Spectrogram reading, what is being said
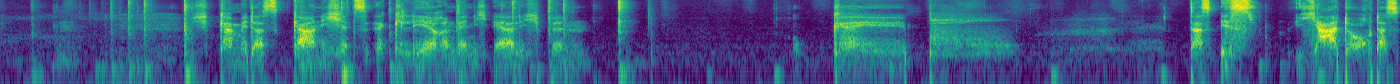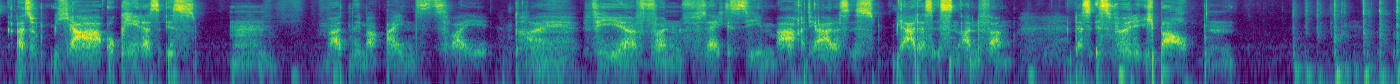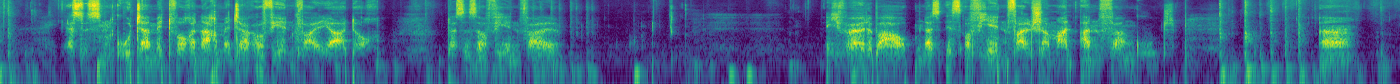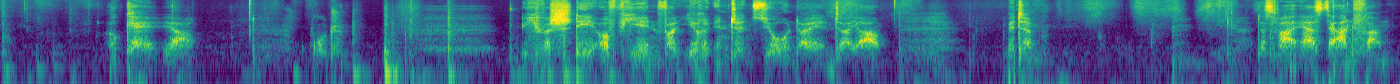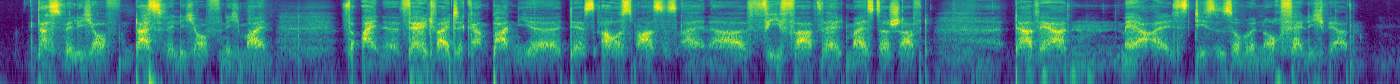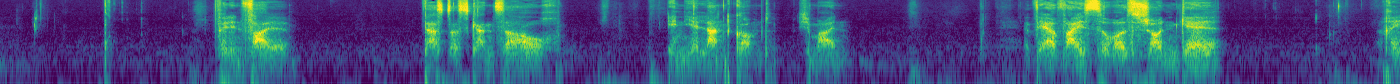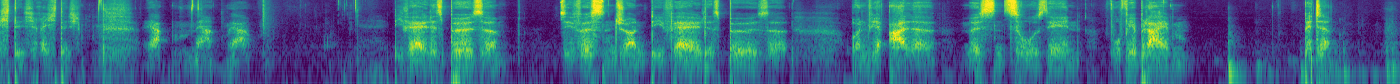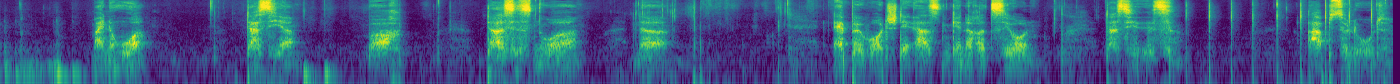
ich kann mir das gar nicht jetzt erklären, wenn ich ehrlich bin. Okay. Das ist. Ja, doch, das. Also, ja, okay, das ist. Warten Sie mal. Eins, zwei, drei, vier, 5, 6, 7, 8, ja, das ist, ja, das ist ein Anfang. Das ist, würde ich behaupten, es ist ein guter Mittwochnachmittag auf jeden Fall, ja, doch. Das ist auf jeden Fall. Ich würde behaupten, das ist auf jeden Fall schon mal ein Anfang gut. Ah. Okay, ja. Gut. Ich verstehe auf jeden Fall Ihre Intention dahinter, ja. Bitte. Das war erst der Anfang. Das will ich hoffen, das will ich hoffen. Ich meine, für eine weltweite Kampagne des Ausmaßes einer FIFA-Weltmeisterschaft, da werden mehr als diese Summe noch fällig werden. Für den Fall, dass das Ganze auch in ihr Land kommt. Ich meine, wer weiß sowas schon, gell? Richtig, richtig. Ja, ja, ja. Die Welt ist böse. Sie wissen schon, die Welt ist böse. Und wir alle müssen zusehen, wo wir bleiben. Bitte. Meine Uhr. Das hier. Boah, das ist nur eine Apple Watch der ersten Generation. Das hier ist absolut,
